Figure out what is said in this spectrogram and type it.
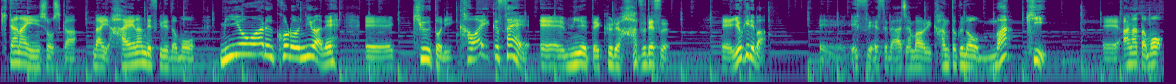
ー汚い印象しかないハエなんですけれども見終わる頃にはね、えーキュートに可愛くさええー見えてくるはずです。えーよければ、えー SS ラージャマウリ監督のマッキー、えーあなたも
